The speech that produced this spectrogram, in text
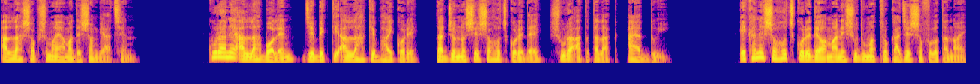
আল্লাহ সবসময় আমাদের সঙ্গে আছেন। কুরআনে আল্লাহ বলেন, যে ব্যক্তি আল্লাহকে ভয় করে, তার জন্য সে সহজ করে দেয়, সুরা আততালাক, আয়াত দুই। এখানে সহজ করে দেওয়া মানে শুধুমাত্র কাজের সফলতা নয়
